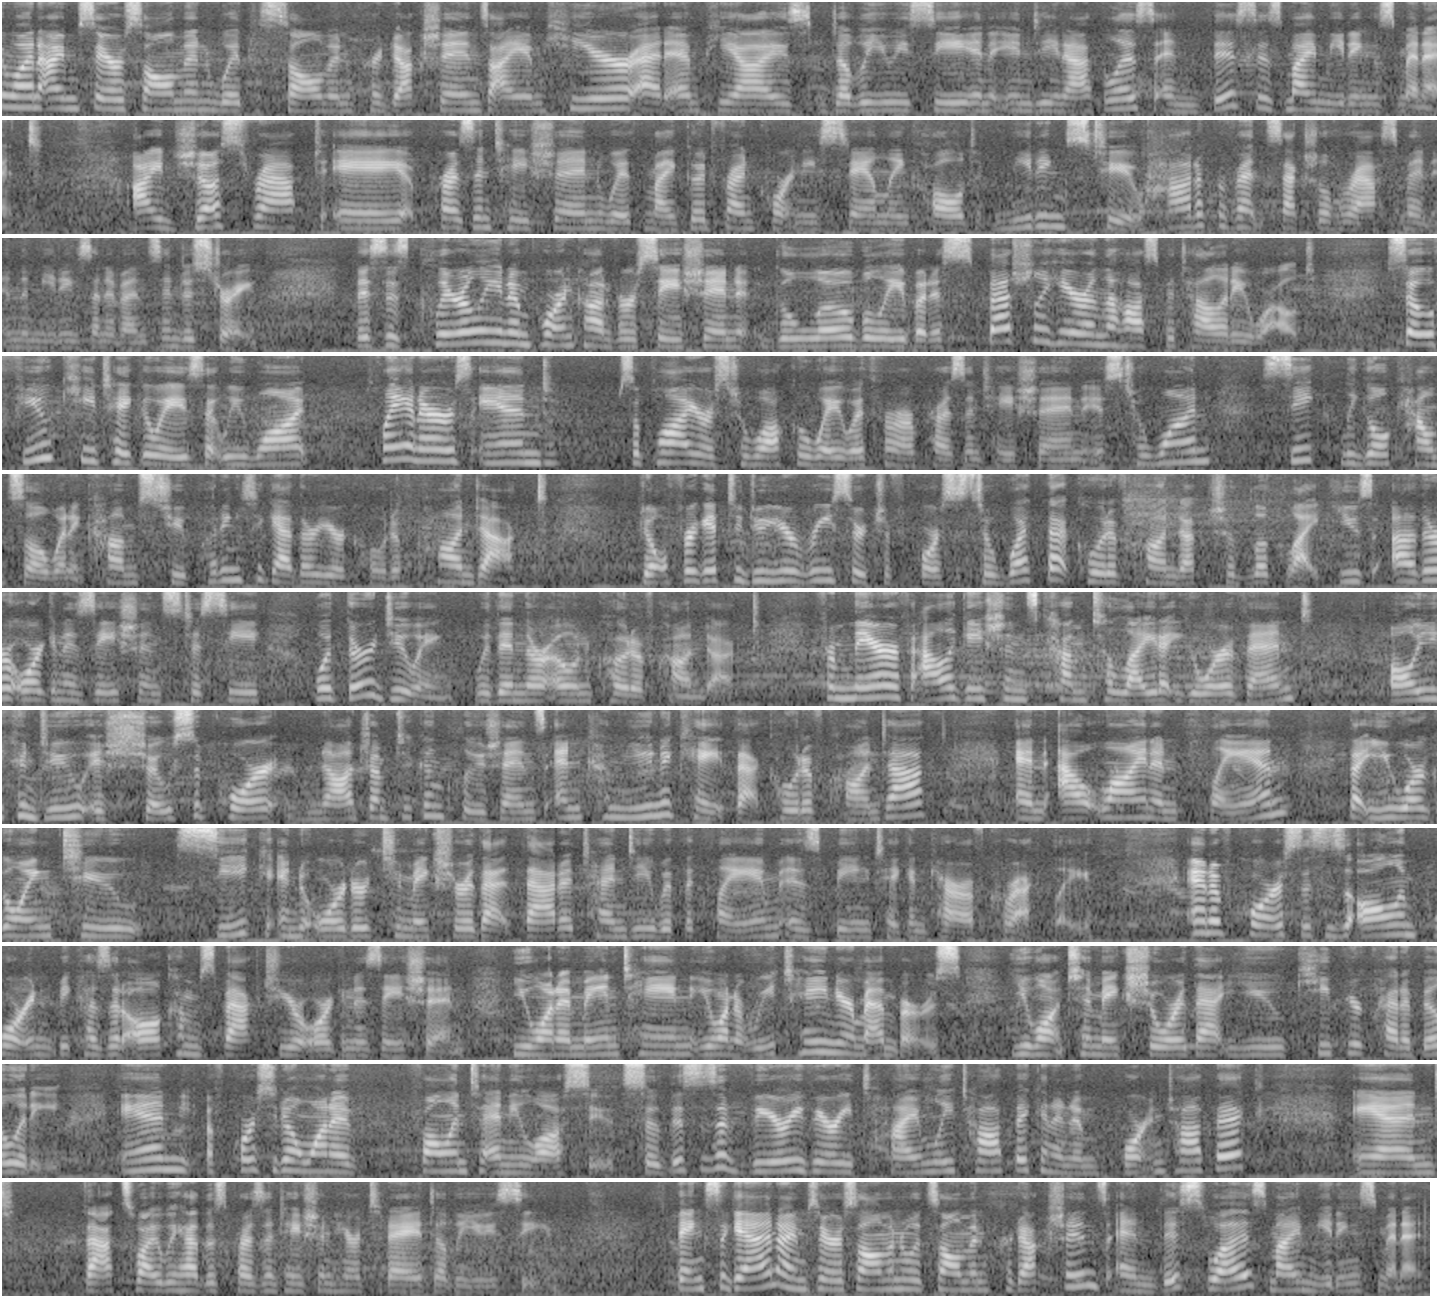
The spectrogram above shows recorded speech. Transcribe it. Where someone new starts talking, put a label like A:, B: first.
A: I'm Sarah Soliman with Soliman Productions. I am here at MPI's WEC in Indianapolis, and this is my meetings minute. I just wrapped a presentation with my good friend Courtney Stanley called MeetingsToo How to Prevent Sexual Harassment in the Meetings and Events Industry. This is clearly an important conversation globally, but especially here in the hospitality world. So, a few key takeaways that we want planners and suppliers to walk away with from our presentation is to one, seek legal counsel when it comes to putting together your code of conduct. Don't forget to do your research, of course, as to what that code of conduct should look like. Use other organizations to see what they're doing within their own code of conduct. From there, if allegations come to light at your event, all you can do is show support, not jump to conclusions, and communicate that code of conduct and outline and plan that you are going to seek in order to make sure that that attendee with the claim is being taken care of correctly. And of course, this is all important because it all comes back to your organization. You want to maintain, you want to retain your members. You want to make sure that you keep your credibility. And of course, you don't want to fall into any lawsuits. So this is a very, very timely topic and an important topic. And that's why we have this presentation here today at WEC. Thanks again. I'm Sarah Soliman with Soliman Productions, and this was my Meetings Minute.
